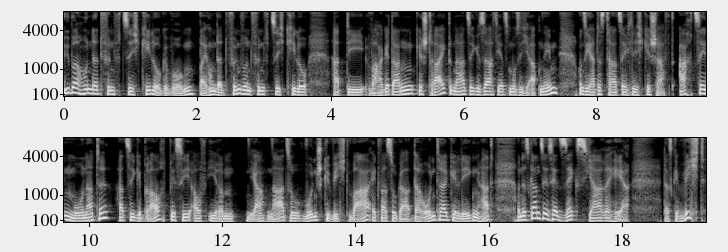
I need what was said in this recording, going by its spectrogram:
über 150 Kilo gewogen. Bei 155 Kilo hat die Waage dann gestreikt und da hat sie gesagt, jetzt muss ich abnehmen. Und sie hat es tatsächlich geschafft. 18 Monate hat sie gebraucht, bis sie auf ihrem, ja, nahezu Wunschgewicht war, etwas sogar darunter gelegen hat. Und das Ganze ist jetzt sechs Jahre her. Das Gewicht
